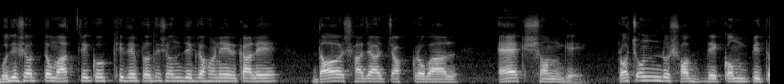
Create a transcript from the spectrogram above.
বুধিসত্ত্ব মাতৃকক্ষিতে প্রতিসন্ধি গ্রহণের কালে দশ হাজার চক্রবাল একসঙ্গে প্রচণ্ড শব্দে কম্পিত,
